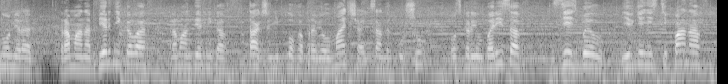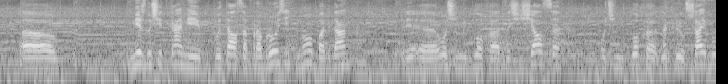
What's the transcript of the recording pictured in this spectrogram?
номера Романа Берникова. Роман Берников также неплохо провел матч. Александр Куршук, Оскар Юлбарисов. Здесь был Евгений Степанов. Между щитками пытался пробросить, но Богдан очень неплохо защищался. Очень неплохо накрыл шайбу.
